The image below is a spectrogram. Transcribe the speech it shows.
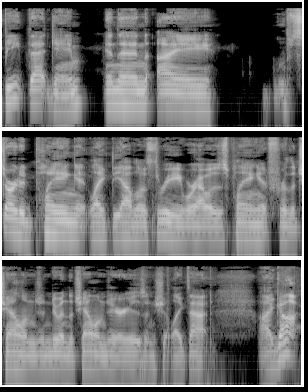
beat that game, and then I started playing it like Diablo 3, where I was playing it for the challenge and doing the challenge areas and shit like that. I got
